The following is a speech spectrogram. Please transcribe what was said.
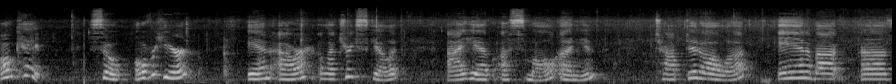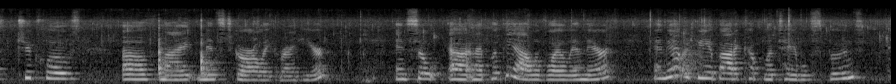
Okay, so over here in our electric skillet, I have a small onion, chopped it all up, and about uh, two cloves of my minced garlic right here. And so, uh, and I put the olive oil in there, and that would be about a couple of tablespoons.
